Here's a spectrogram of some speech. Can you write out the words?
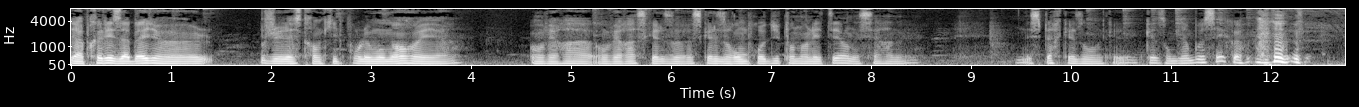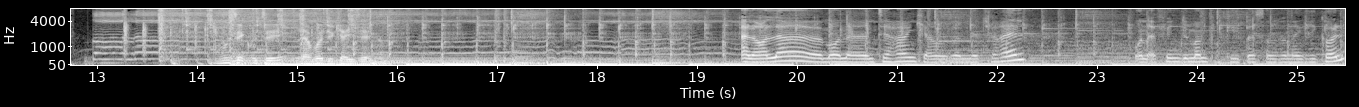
euh, après les abeilles, euh, je les laisse tranquilles pour le moment et euh, on verra, on verra ce qu'elles ce qu'elles auront produit pendant l'été. On essaiera on espère qu'elles ont qu'elles ont bien bossé quoi. Vous écoutez La Voix du Kaizen. Alors là, euh, on a un terrain qui est en zone naturelle. On a fait une demande pour qu'il passe en zone agricole.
